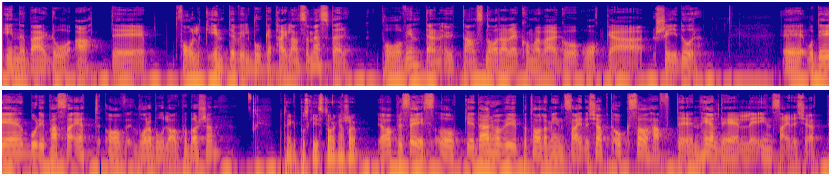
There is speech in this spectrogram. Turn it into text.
innebär då att eh, folk inte vill boka Thailandssemester på vintern utan snarare komma iväg och åka skidor. Eh, och det borde passa ett av våra bolag på börsen. Tänker på Skistar kanske? Ja precis och där har vi ju på tal om insiderköp också haft en hel del insiderköp.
